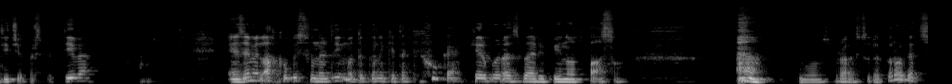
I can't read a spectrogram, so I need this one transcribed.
tiče perspektive. In zdaj mi lahko v bistvu naredimo tako neke take huke, kjer bo Raspberry Pi not pasal. in bom zbral tole krogec.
